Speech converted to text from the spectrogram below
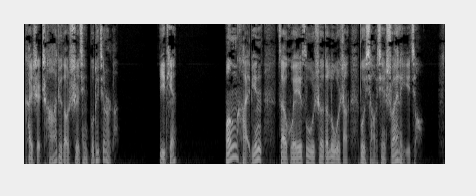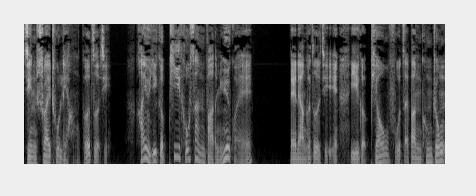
开始察觉到事情不对劲儿了。一天。王海滨在回宿舍的路上不小心摔了一跤，竟摔出两个自己，还有一个披头散发的女鬼。那两个自己，一个漂浮在半空中，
